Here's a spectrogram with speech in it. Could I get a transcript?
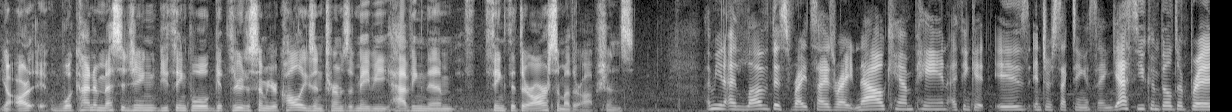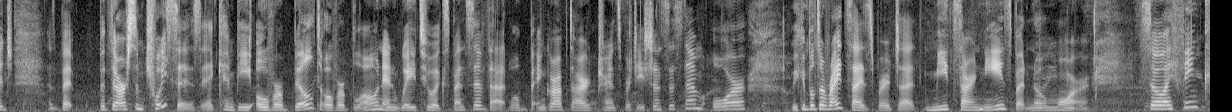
you know, are, what kind of messaging do you think will get through to some of your colleagues in terms of maybe having them think that there are some other options? I mean, I love this Right Size Right Now campaign. I think it is intersecting and saying, yes, you can build a bridge, but but there are some choices. It can be overbuilt, overblown, and way too expensive that will bankrupt our transportation system, or we can build a right size bridge that meets our needs but no more. So I think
